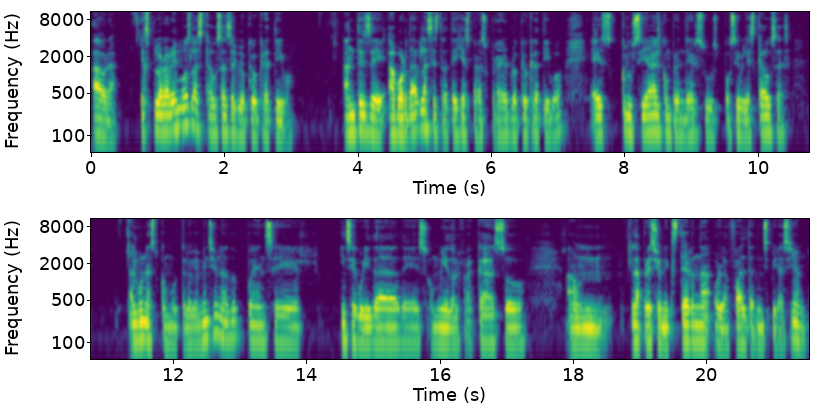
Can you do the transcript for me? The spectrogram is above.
Ahora, exploraremos las causas del bloqueo creativo. Antes de abordar las estrategias para superar el bloqueo creativo, es crucial comprender sus posibles causas, algunas, como te lo había mencionado, pueden ser inseguridades o miedo al fracaso, la presión externa o la falta de inspiración.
